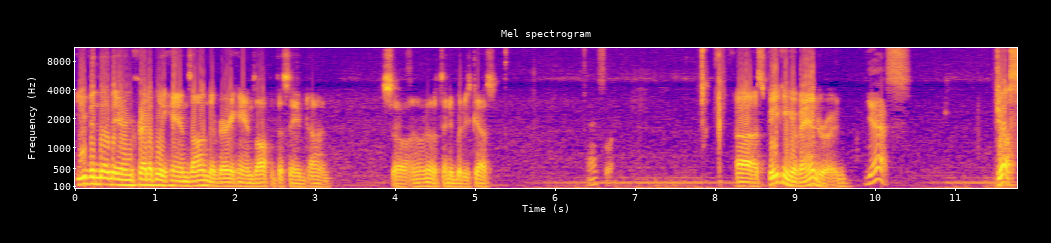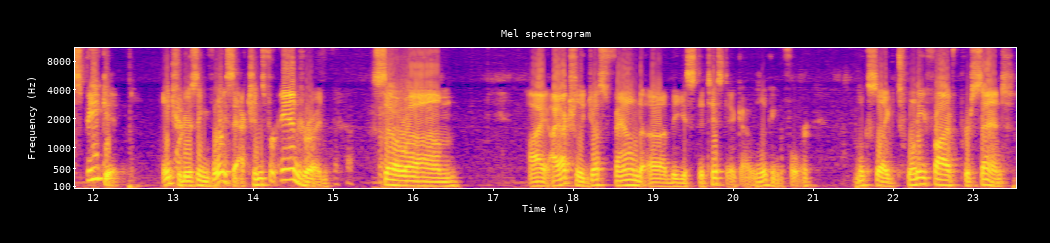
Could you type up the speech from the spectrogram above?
even though they're incredibly hands-on, they're very hands-off at the same time. So I don't know. It's anybody's guess. Excellent. Uh, speaking of Android, Yes. just speak it. Introducing voice actions for Android. So, um, I, I actually just found uh, the statistic I was looking for. Looks like 25%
